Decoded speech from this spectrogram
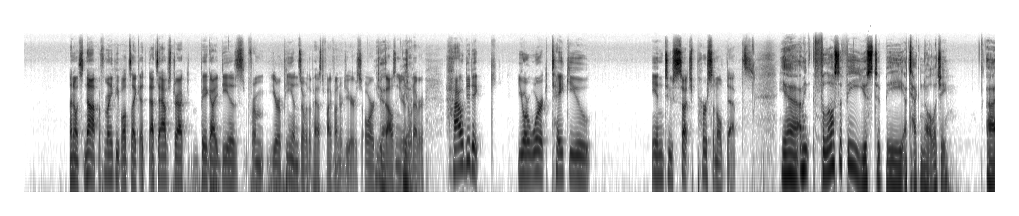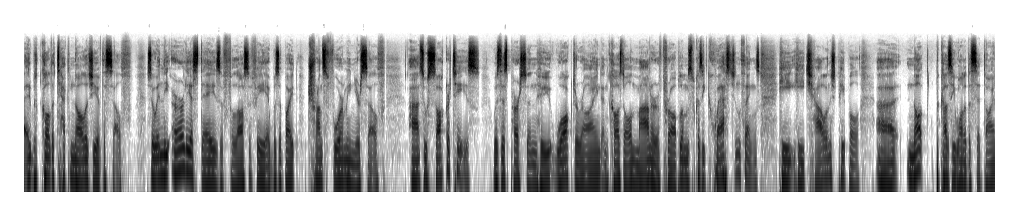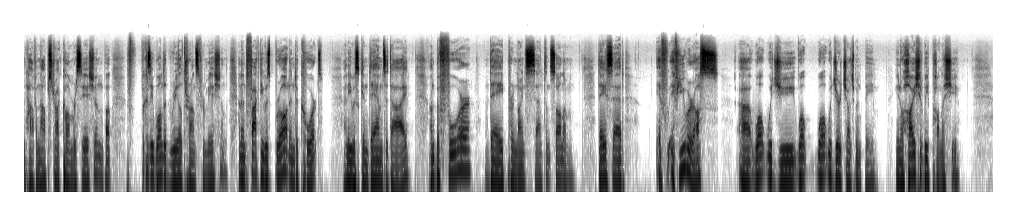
I know it's not, but for many people it's like that's abstract big ideas from Europeans over the past 500 years or 2000 years yeah. or whatever. How did it your work take you into such personal depths? Yeah, I mean, philosophy used to be a technology. Uh, it was called a technology of the self. So, in the earliest days of philosophy, it was about transforming yourself. Uh, so, Socrates was this person who walked around and caused all manner of problems because he questioned things. He he challenged people, uh, not because he wanted to sit down and have an abstract conversation, but f- because he wanted real transformation. And in fact, he was brought into court and he was condemned to die. And before they pronounced sentence on him, they said, "If if you were us, uh, what would you what what would your judgment be? You know, how should we punish you?"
